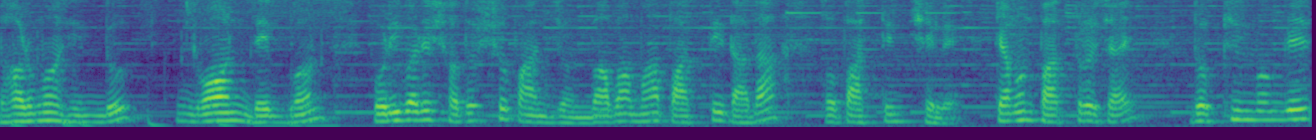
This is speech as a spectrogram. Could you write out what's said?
ধর্ম হিন্দু। গণ, দেবগণ। পরিবারের সদস্য পাঁচজন। বাবা, মা পাত্রী দাদা ও পাত্রীর ছেলে। কেমন পাত্র চায় দক্ষিণবঙ্গের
